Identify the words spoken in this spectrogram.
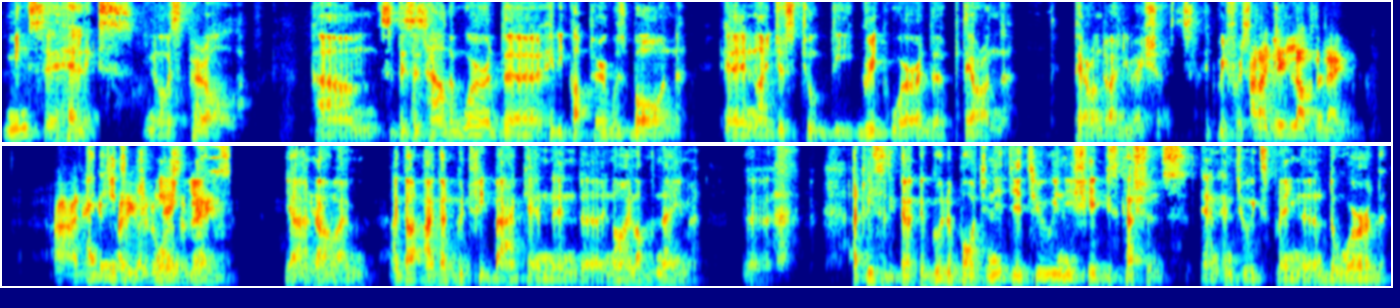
means a helix, you know, a spiral. Um, so this is how the word uh, helicopter was born. And I just took the Greek word uh, pteron, pteron valuations. It refers to. And I do love the name. I think, I think it's, it's, a great name. Yes. Yeah, yeah, no, I'm. I got I got good feedback, and and uh, no, I love the name. Uh, at least a, a, good opportunity to initiate discussions and and to explain uh, the word,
